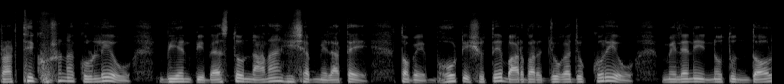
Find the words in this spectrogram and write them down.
প্রার্থী ঘোষণা করলেও বিএনপি ব্যস্ত নানা হিসাব মেলাতে। তবে ভোট ইস্যুতে বারবার যোগাযোগ করেও মেলেনি নতুন দল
